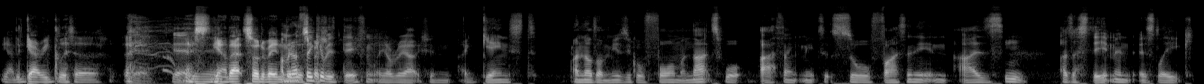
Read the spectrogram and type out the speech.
you know, the Gary Glitter, Yeah. you know, that sort of end. I mean, I think it was definitely a reaction against another musical form, and that's what I think makes it so fascinating as Mm. as a statement. Is like,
